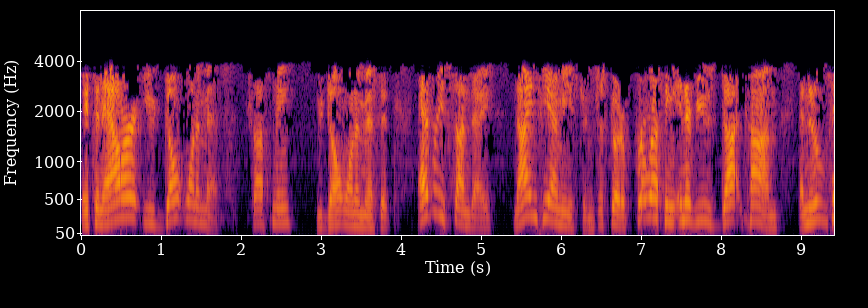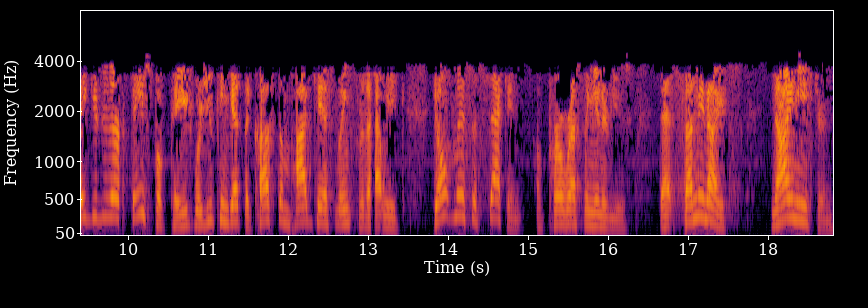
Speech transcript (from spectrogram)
It's an hour you don't want to miss. Trust me, you don't want to miss it. Every Sunday, 9 p.m. Eastern. Just go to ProWrestlingInterviews.com and it'll take you to their Facebook page where you can get the custom podcast link for that week. Don't miss a second of Pro Wrestling Interviews. That's Sunday nights, 9 Eastern.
